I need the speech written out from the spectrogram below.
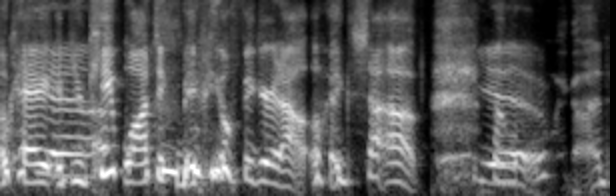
Okay. If you keep watching, maybe you'll figure it out. Like, shut up. I'm like, Yeah. oh my God.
